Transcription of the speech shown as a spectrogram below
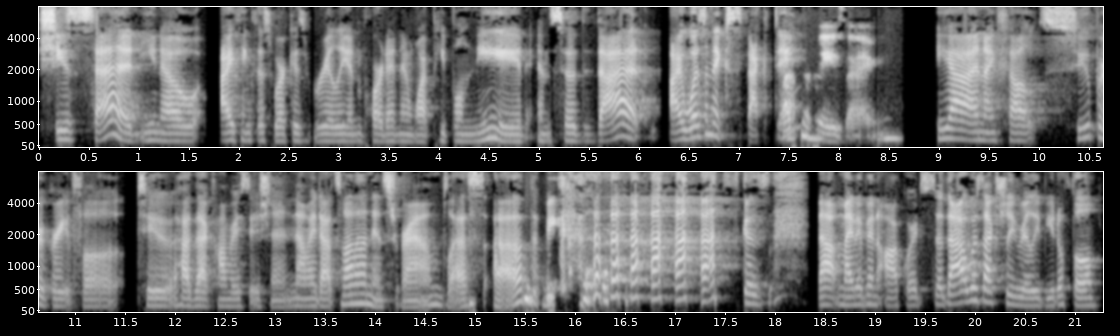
she's said, you know, I think this work is really important and what people need. And so that I wasn't expecting. That's amazing. Yeah, and I felt super grateful to have that conversation. Now my dad's not on Instagram, bless up, because because that might have been awkward. So that was actually really beautiful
